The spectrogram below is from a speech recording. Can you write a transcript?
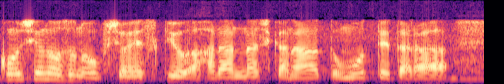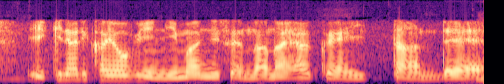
今週のそのオプション S q は波乱なしかなと思ってたら、いきなり火曜日に2万2700円いったんで、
